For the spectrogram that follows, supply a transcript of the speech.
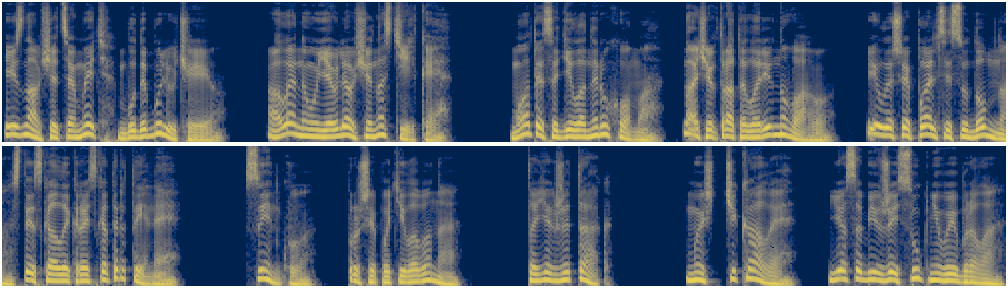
і знав, що ця мить буде болючою, але не уявляв, що настільки. Мати сиділа нерухомо, наче втратила рівновагу, і лише пальці судомно стискали край скатертини. Синку, прошепотіла вона. Та як же так? Ми ж чекали. Я собі вже й сукню вибрала,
